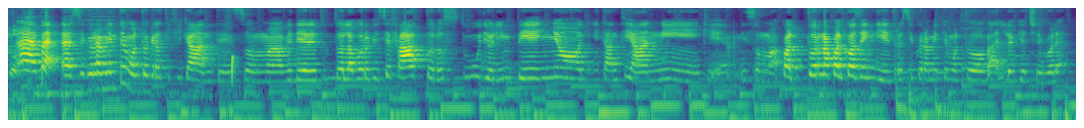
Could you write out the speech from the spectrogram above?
Eh beh, è sicuramente molto gratificante, insomma, vedere tutto il lavoro che si è fatto, lo studio, l'impegno di tanti anni, che insomma qual- torna qualcosa indietro, è sicuramente molto bello e piacevole.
